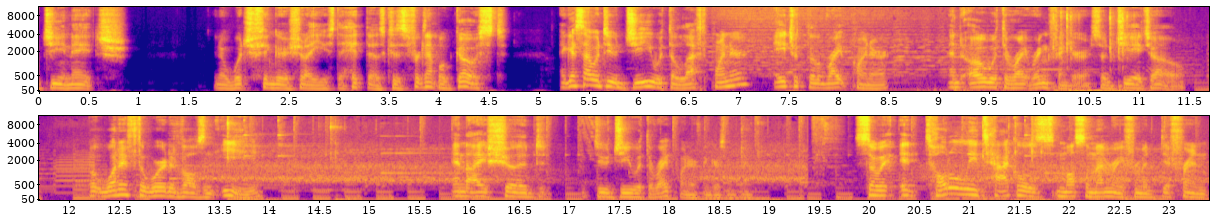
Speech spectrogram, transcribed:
G and H, you know, which finger should I use to hit those? Because for example, Ghost, I guess I would do G with the left pointer, H with the right pointer, and O with the right ring finger. So G H O. But what if the word involves an E, and I should do G with the right pointer finger or something? So it, it totally tackles muscle memory from a different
